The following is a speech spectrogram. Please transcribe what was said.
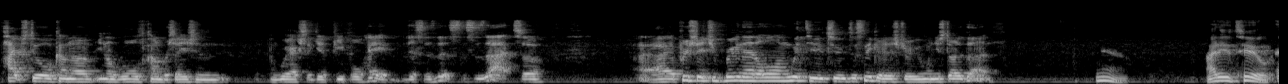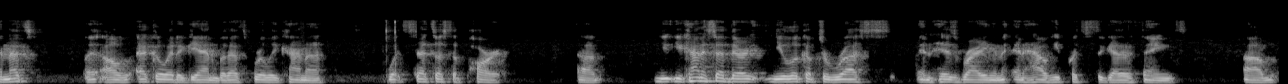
hype still kind of you know rules conversation and we actually give people, hey, this is this, this is that. So I appreciate you bringing that along with you to, to sneaker history when you started that. Yeah, I do too, and that's I'll echo it again, but that's really kind of what sets us apart. Uh, you, you kind of said there you look up to Russ and his writing and, and how he puts together things. Um,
